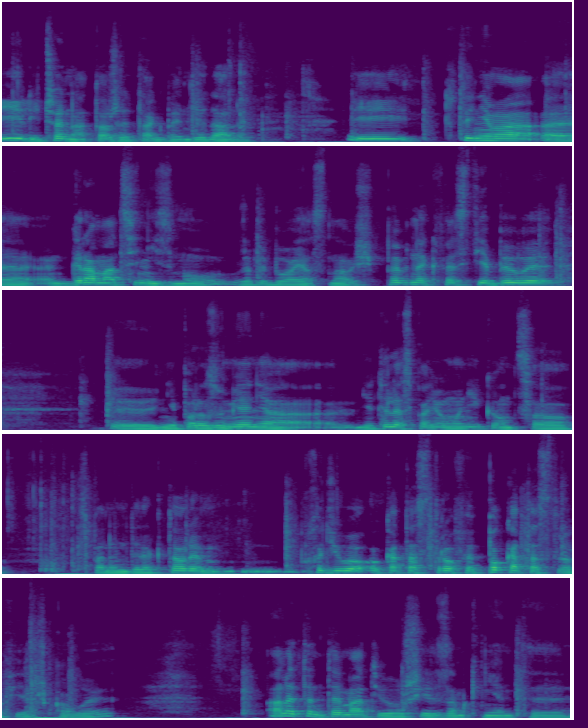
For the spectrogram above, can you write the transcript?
i liczę na to, że tak będzie dalej. I tutaj nie ma e, grama cynizmu, żeby była jasność. Pewne kwestie były y, nieporozumienia nie tyle z panią Moniką, co z panem dyrektorem. Chodziło o katastrofę po katastrofie szkoły, ale ten temat już jest zamknięty,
